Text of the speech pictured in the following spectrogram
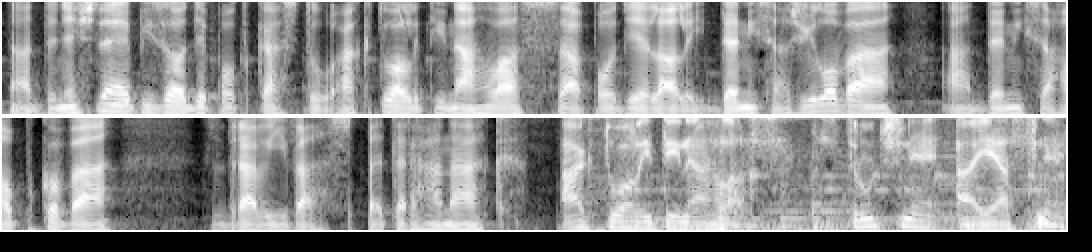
Na dnešnej epizóde podcastu Aktuality na hlas sa podielali Denisa Žilová a Denisa Hopková. Zdraví vás Peter Hanák. Aktuality na hlas. Stručne a jasne.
